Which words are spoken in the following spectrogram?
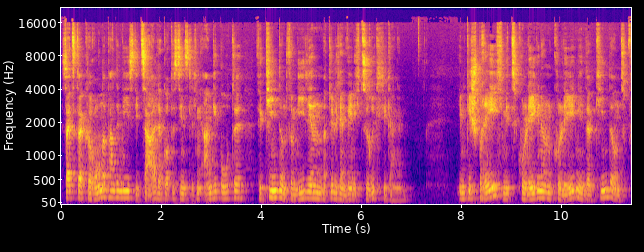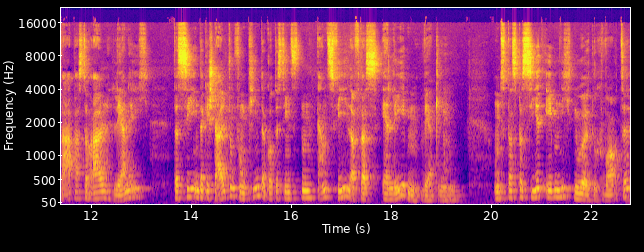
Seit der Corona-Pandemie ist die Zahl der gottesdienstlichen Angebote für Kinder und Familien natürlich ein wenig zurückgegangen. Im Gespräch mit Kolleginnen und Kollegen in der Kinder- und Pfarrpastoral lerne ich, dass sie in der Gestaltung von Kindergottesdiensten ganz viel auf das Erleben Wert legen. Und das passiert eben nicht nur durch Worte,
